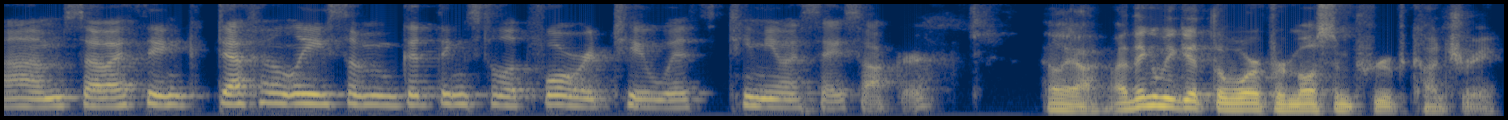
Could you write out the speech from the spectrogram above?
Um, so I think definitely some good things to look forward to with Team USA soccer. Hell yeah. I think we get the award for most improved country.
